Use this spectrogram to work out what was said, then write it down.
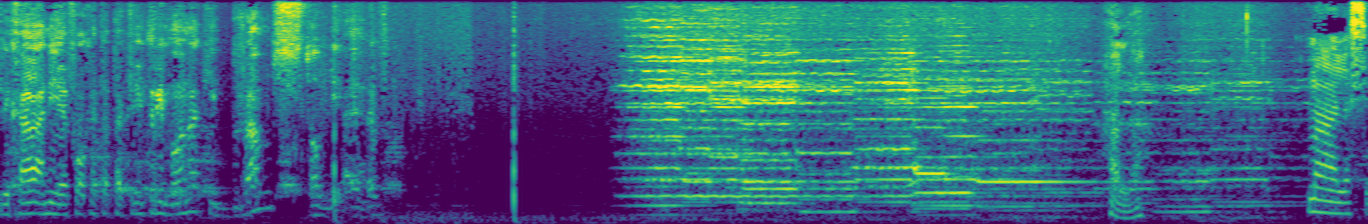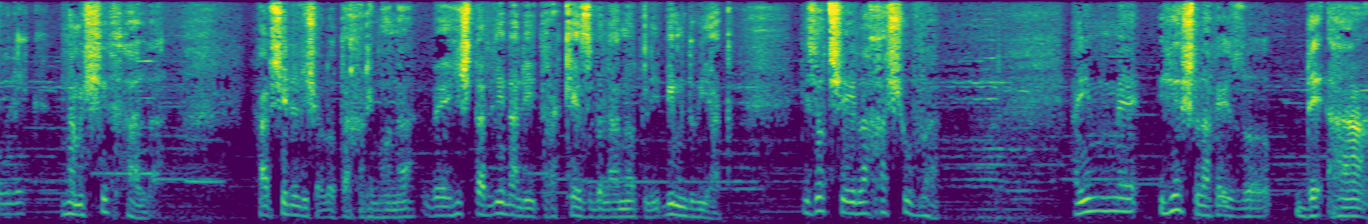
סליחה, אני אהפוך את התקליט רימונה, כי ברמס טוב לי הערב. הלאה. מה הלאה, סוליק? נמשיך הלאה. הרשי לי לשאול אותך, רימונה, והשתדלי נא להתרכז ולענות לי במדויק. כי זאת שאלה חשובה. האם אה, יש לך איזו דעה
